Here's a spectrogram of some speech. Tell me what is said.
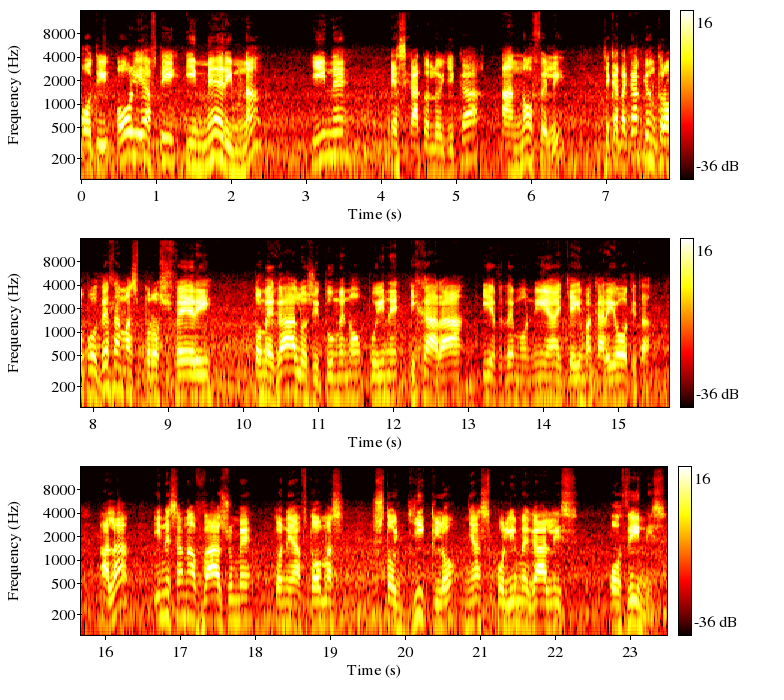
ότι όλη αυτή η μέρημνα είναι εσχατολογικά ανώφελη και κατά κάποιον τρόπο δεν θα μας προσφέρει το μεγάλο ζητούμενο που είναι η χαρά, η ευδαιμονία και η μακαριότητα. Αλλά είναι σαν να βάζουμε τον εαυτό μας στον κύκλο μιας πολύ μεγάλης οδύνης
